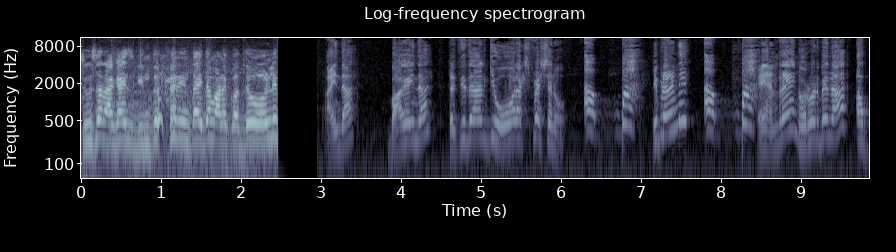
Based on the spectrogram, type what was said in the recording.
చూసారా గైస్ గింతున్నది ఇంత అయితే మనకు వద్దు ఓన్లీ అయిందా? బాగైందా? ప్రతిదానికి ఓవర్ ఎక్స్ప్రెషన్ ఇప్పుడు అనండి. ఏ అనరే నోరు పడిపోయిందా? అబ్బ్.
